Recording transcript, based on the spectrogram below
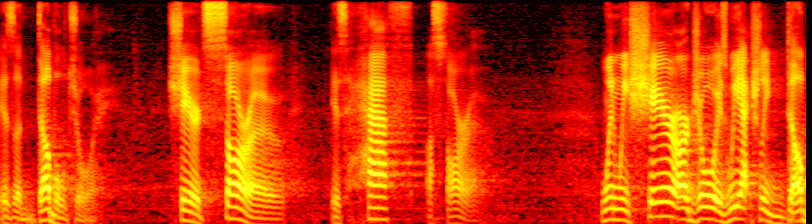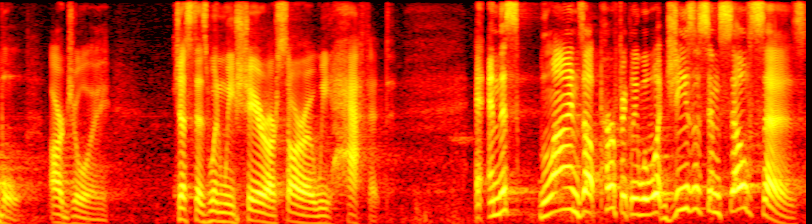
is a double joy. Shared sorrow is half a sorrow. When we share our joys, we actually double our joy, just as when we share our sorrow, we half it. And this lines up perfectly with what Jesus himself says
